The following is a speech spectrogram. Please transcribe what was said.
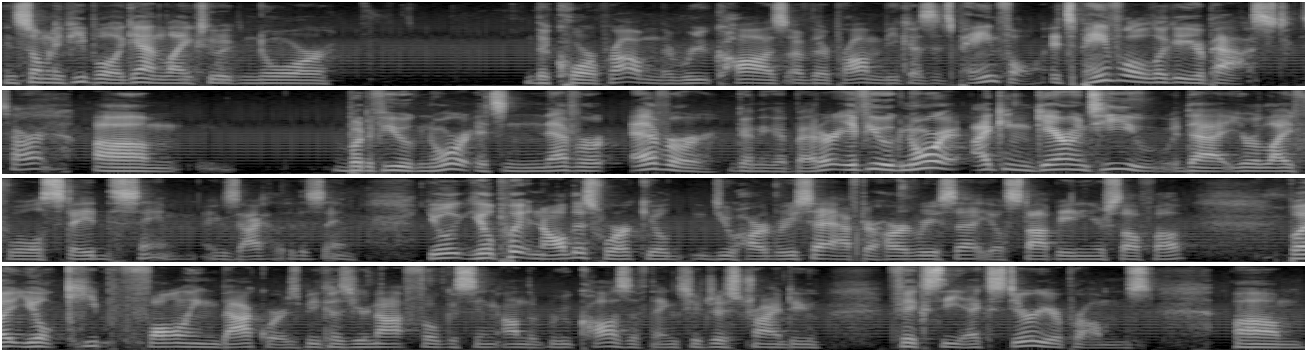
And so many people again like to ignore the core problem, the root cause of their problem because it's painful. It's painful to look at your past. it's hard Um, but if you ignore it, it's never ever going to get better. If you ignore it, I can guarantee you that your life will stay the same, exactly the same. You'll you'll put in all this work. You'll do hard reset after hard reset. You'll stop eating yourself up, but you'll keep falling backwards because you're not focusing on the root cause of things. You're just trying to fix the exterior problems. Um,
